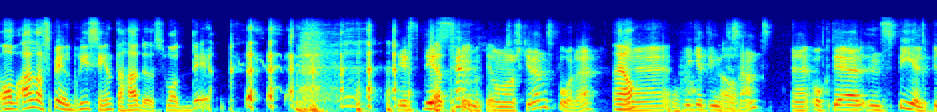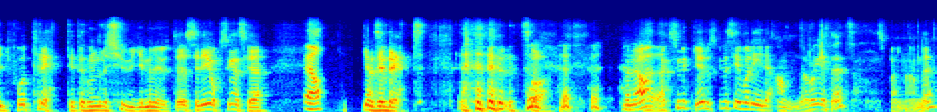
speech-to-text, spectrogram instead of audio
av alla spel Brisse inte hade så var det det. Det är, 15-årsgräns på det, ja. eh, vilket är intressant. Ja. Eh, och det är en speltid på 30 till 120 minuter, så det är också ganska, ja. ganska brett. så. Men ja, tack så mycket. Då ska vi se vad det är i det andra paketet. Spännande.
